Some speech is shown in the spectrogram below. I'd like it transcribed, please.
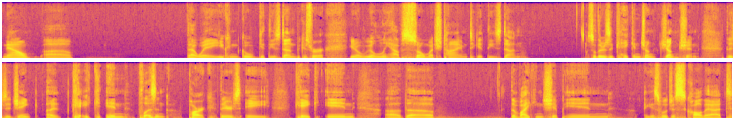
now. Uh, that way you can go get these done because we're, you know, we only have so much time to get these done. So there's a cake in Junk Junction. There's a, jank, a cake in Pleasant Park. There's a cake in uh, the the Viking ship in. I guess we'll just call that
